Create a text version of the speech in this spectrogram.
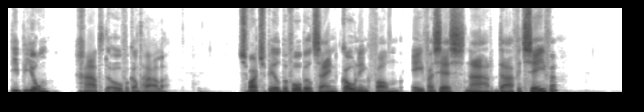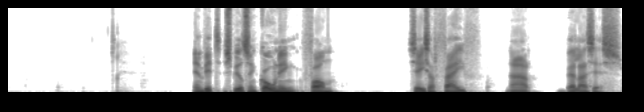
Die pion gaat de overkant halen. Zwart speelt bijvoorbeeld zijn koning van Eva 6 naar David 7. En wit speelt zijn koning van Caesar 5 naar Bella 6.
